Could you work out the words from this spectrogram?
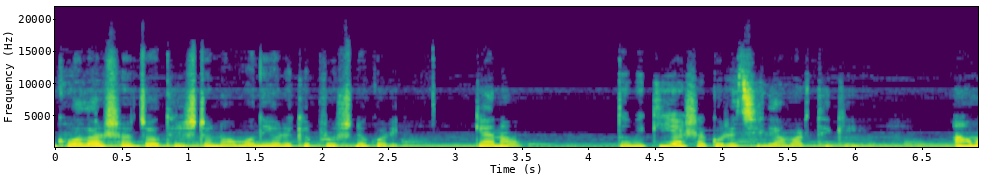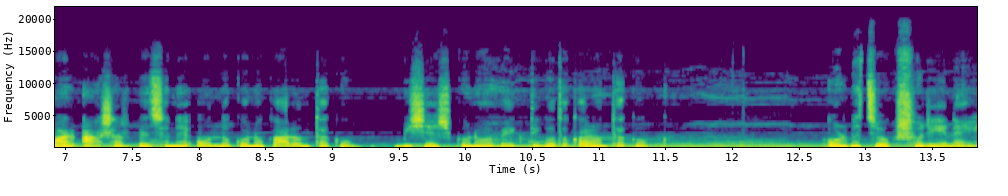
গলার স্বর যথেষ্ট নমনীয় রেখে প্রশ্ন করে, কেন? তুমি কি আশা করেছিলে আমার থেকে? আমার আসার পেছনে অন্য কোনো কারণ থাকুক, বিশেষ কোনো ব্যক্তিগত কারণ থাকুক, উর্বি চোখ সরিয়ে নেয়,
